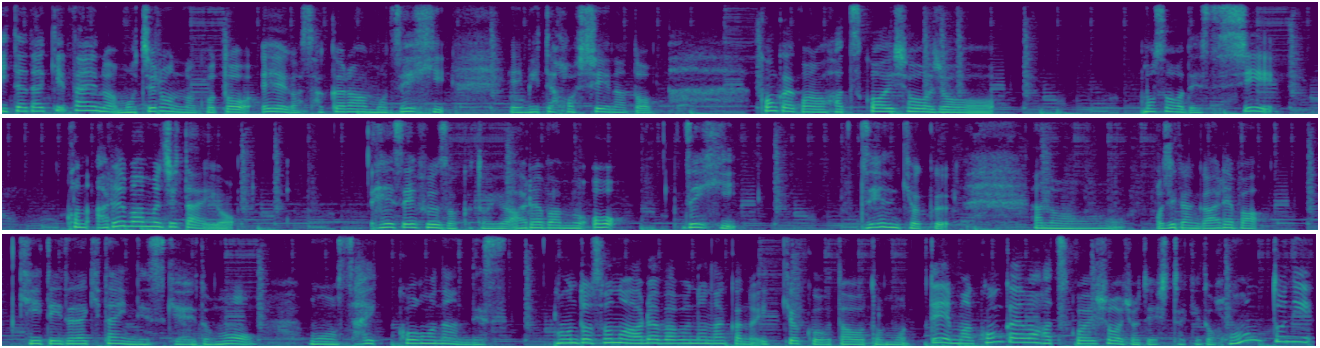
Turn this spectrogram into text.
いただきたいのはもちろんのこと映画「さくらん」もぜひ、えー、見てほしいなと今回この「初恋少女」もそうですしこのアルバム自体を平成風俗というアルバムをぜひ全曲あのお時間があれば聴いていただきたいんですけれどももう最高なんです。本当そのアルバムの中の1曲を歌おうと思って、まあ、今回は「初恋少女」でしたけど本当に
